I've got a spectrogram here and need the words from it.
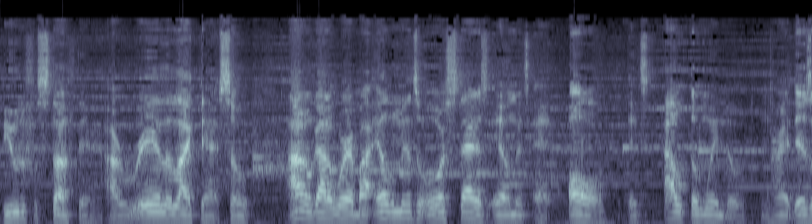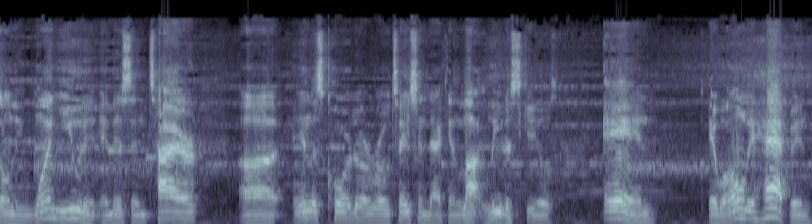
beautiful stuff there. I really like that. So I don't got to worry about elemental or status elements at all. It's out the window. All right, there's only one unit in this entire uh, endless corridor rotation that can lock leader skills, and it will only happen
